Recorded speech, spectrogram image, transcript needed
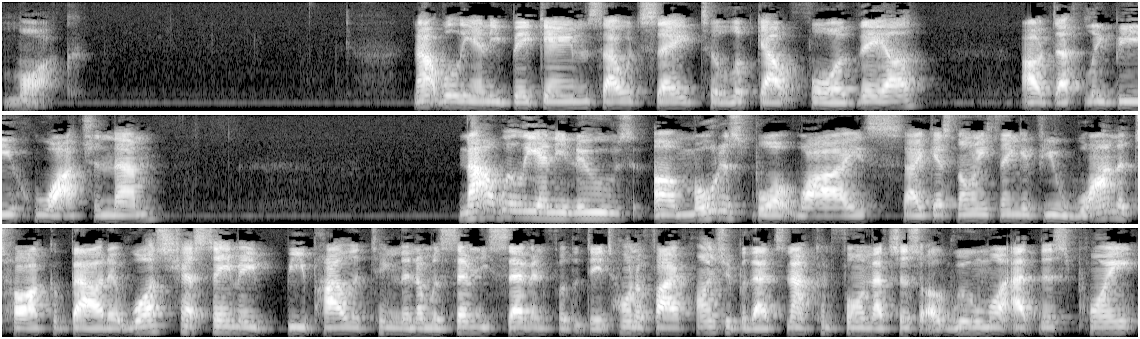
mark. Not really any big games, I would say, to look out for there. I'll definitely be watching them. Not really any news uh, motorsport wise. I guess the only thing, if you want to talk about it, Ross Chastain may be piloting the number 77 for the Daytona 500, but that's not confirmed. That's just a rumor at this point.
